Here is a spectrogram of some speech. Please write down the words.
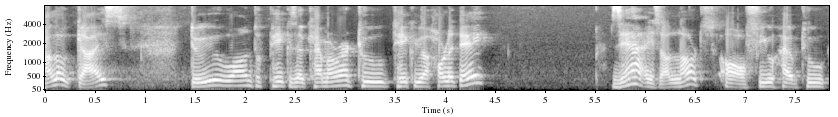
Hello guys, do you want to pick the camera to take your holiday? There is a lot of you have to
